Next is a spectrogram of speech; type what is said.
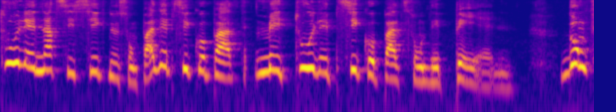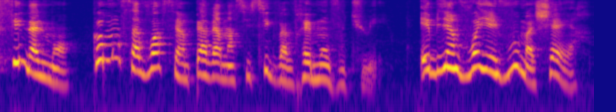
tous les narcissiques ne sont pas des psychopathes, mais tous les psychopathes sont des PN. Donc finalement, comment savoir si un pervers narcissique va vraiment vous tuer? Eh bien, voyez-vous, ma chère,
